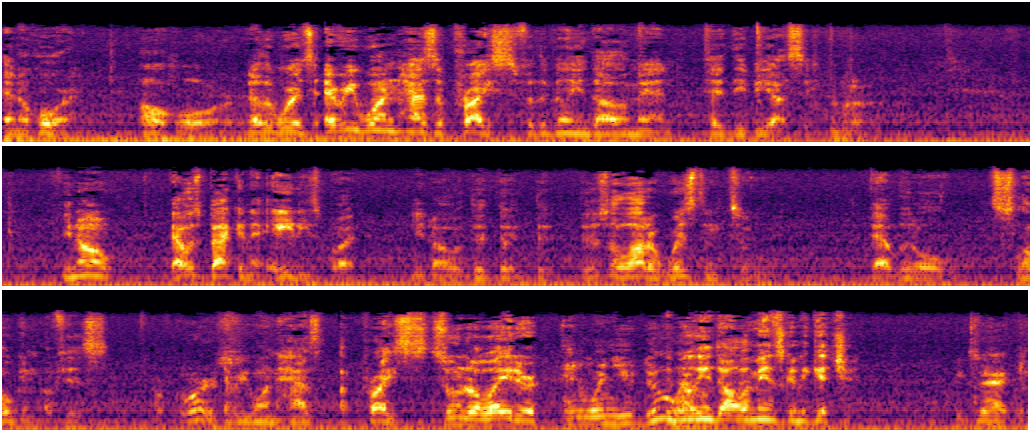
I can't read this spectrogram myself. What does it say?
and a whore. A whore. In other words, everyone has a price for the million dollar man, Ted DiBiase. Uh-huh. You know, that was back in the 80s, but, you know, the, the, the, there's a lot of wisdom to that little slogan of his. Of course. Everyone has a price. Sooner or later, and when you do the Million Dollar man's going to get you. Exactly.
